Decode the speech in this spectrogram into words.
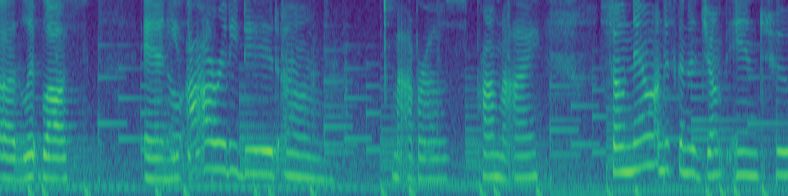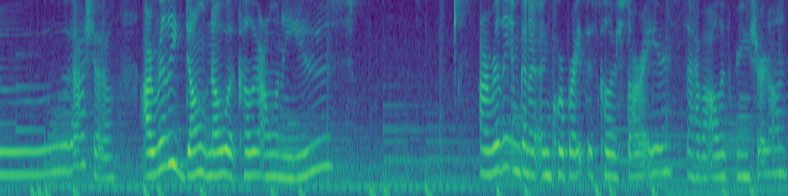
uh, the lip gloss, and so use I already did um, my eyebrows, primed my eye. So now I'm just gonna jump into the eyeshadow. I really don't know what color I wanna use. I really am gonna incorporate this color star right here since I have an olive green shirt on,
